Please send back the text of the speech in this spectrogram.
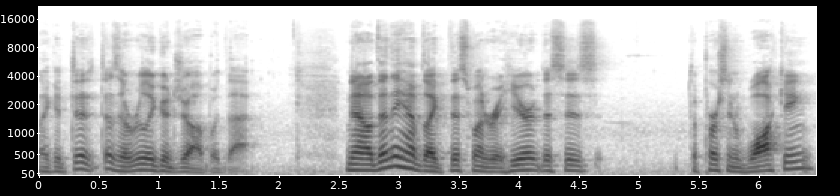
Like it does, does a really good job with that. Now then they have like this one right here. This is the person walking,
